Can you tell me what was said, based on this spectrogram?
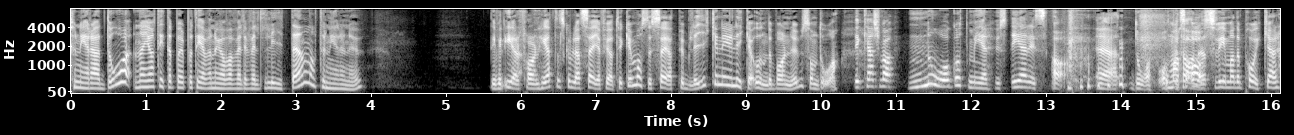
turnera då, när jag tittade på er på tv när jag var väldigt, väldigt liten och turnera nu? Det är väl erfarenheten skulle jag säga, för jag tycker jag måste säga att publiken är ju lika underbar nu som då. Det kanske var något mer hysteriskt Ja. eh, då på Och massa 80-talet. avsvimmade pojkar.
